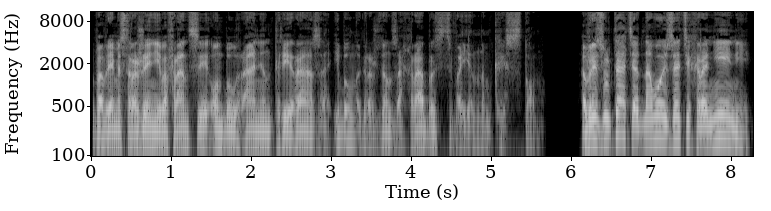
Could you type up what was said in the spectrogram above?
Во время сражений во Франции он был ранен три раза и был награжден за храбрость военным крестом. В результате одного из этих ранений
